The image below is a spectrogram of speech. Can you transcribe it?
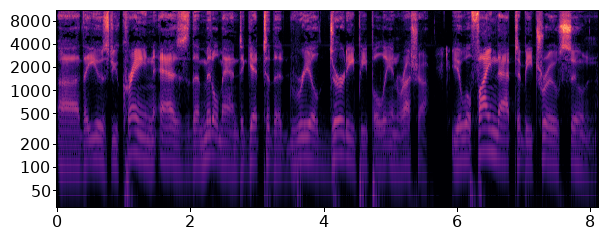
Uh, they used Ukraine as the middleman to get to the real dirty people in Russia. You will find that to be true soon.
